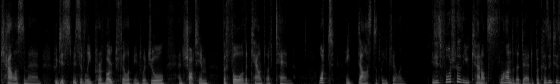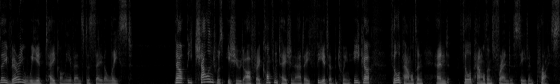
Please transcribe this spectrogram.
callous man who dismissively provoked Philip into a duel and shot him before the count of ten. What a dastardly villain. It is fortunate that you cannot slander the dead because it is a very weird take on the events to say the least. Now, the challenge was issued after a confrontation at a theatre between Eacker, Philip Hamilton, and Philip Hamilton's friend Stephen Price.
